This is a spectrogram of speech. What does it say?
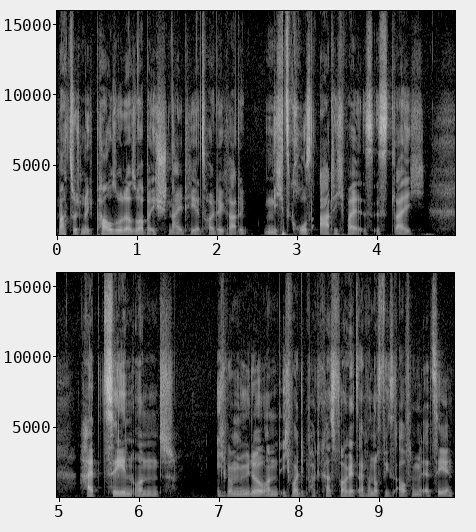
mache zwischendurch Pause oder so, aber ich schneide hier jetzt heute gerade nichts großartig, weil es ist gleich halb zehn und ich war müde und ich wollte die Podcast-Folge jetzt einfach nur fix aufnehmen und erzählen.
